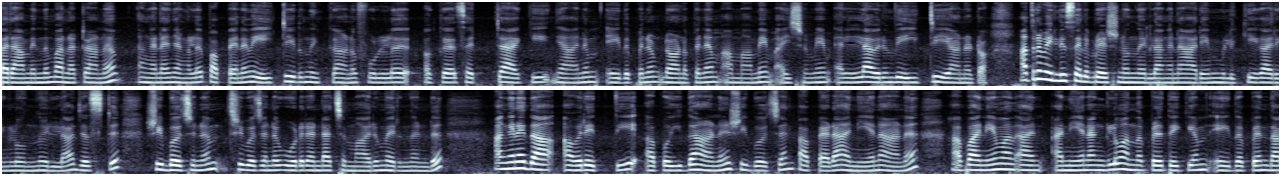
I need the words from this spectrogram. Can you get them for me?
വരാമെന്ന് പറഞ്ഞിട്ടാണ് അങ്ങനെ ഞങ്ങൾ പപ്പേനെ വെയിറ്റ് ചെയ്ത് നിൽക്കുകയാണ് ഫുള്ള് ഒക്കെ സെറ്റാക്കി ഞാനും എഴുതപ്പനും ഡോണപ്പനും അമ്മാമ്മയും ഐശ്വമ്മയും എല്ലാവരും വെയിറ്റ് ചെയ്യുകയാണ് കേട്ടോ അത്ര വലിയ സെലിബ്രേഷനൊന്നുമില്ല അങ്ങനെ ആരെയും വിളിക്കുക കാര്യങ്ങളൊന്നുമില്ല ജസ്റ്റ് ഷിബോച്ചനും ഷിബോച്ചന്റെ കൂടെ രണ്ട് അച്ഛന്മാരും വരുന്നുണ്ട്. അങ്ങനെ ഇതാ അവരെത്തി. അപ്പോൾ ഇതാണ് ഷിബോച്ചൻ പപ്പയുടെ അനിയനാണ്. അപ്പോൾ അനിയൻ അനിയൻ അങ്കിൾ വന്നപ്പോഴത്തേക്കും എഴുതപ്പം എന്താ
